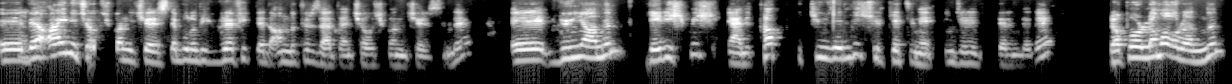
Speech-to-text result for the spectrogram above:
E, ve aynı çalışmanın içerisinde bunu bir grafikle de anlatır zaten çalışmanın içerisinde. E, dünyanın gelişmiş yani top 250 şirketini incelediklerinde de raporlama oranının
